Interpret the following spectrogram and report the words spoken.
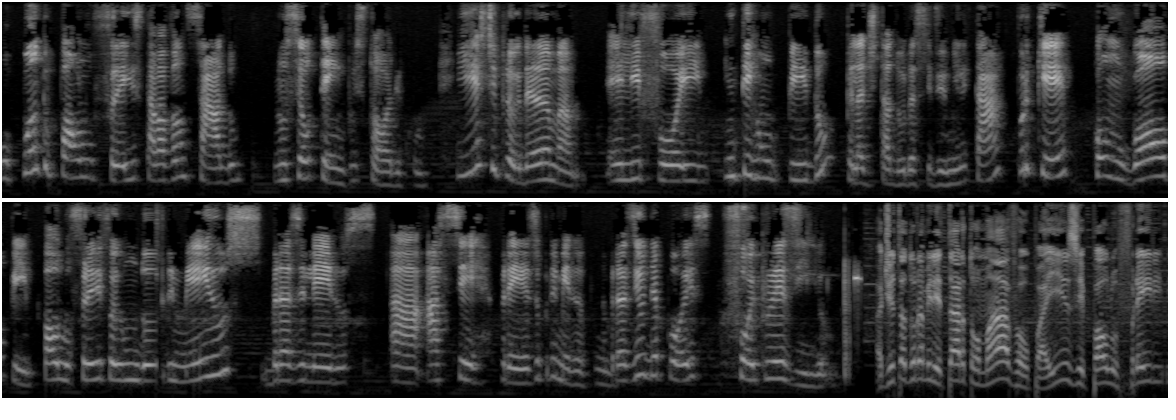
o quanto Paulo Freire estava avançado no seu tempo histórico. E este programa ele foi interrompido pela ditadura civil-militar, porque com o golpe, Paulo Freire foi um dos primeiros brasileiros a, a ser preso, primeiro no Brasil, depois foi para o exílio. A ditadura militar tomava o país e Paulo Freire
